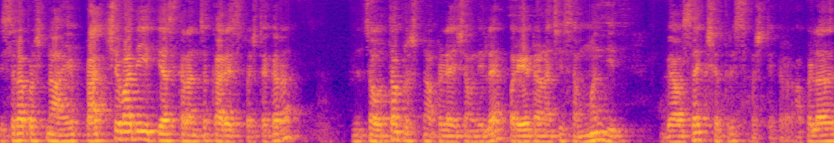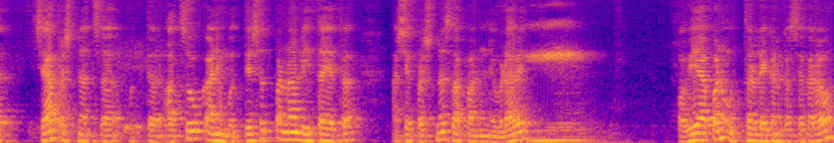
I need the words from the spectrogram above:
तिसरा प्रश्न आहे प्राच्यवादी इतिहासकारांचं कार्य स्पष्ट करा. आणि चौथा प्रश्न आपल्याला याच्यामध्ये दिला आहे पर्यटनाशी संबंधित व्यावसायिक क्षेत्रे स्पष्ट करा. आपल्याला ज्या प्रश्नाचं उत्तर अचूक आणि मुद्देसूदपणे लिहिता येतं असे प्रश्नच आपण निवडावे. पाहूया आपण उत्तर लेखन कसं करावं.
